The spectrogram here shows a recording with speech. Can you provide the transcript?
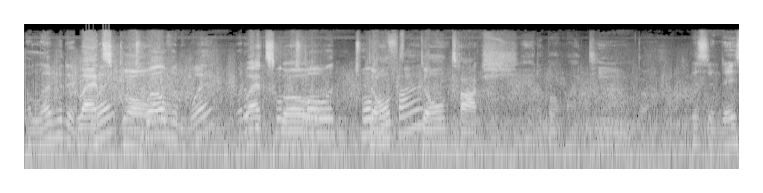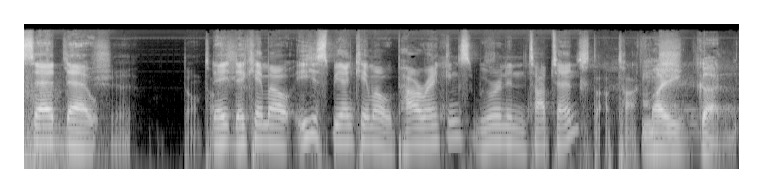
Eleven and Let's what? go. Twelve and what? what are we, let's tw- go. Twelve and, 12 don't and five. don't talk shit about my team, though. Listen, they said that oh, Shit. They they came out. ESPN came out with power rankings. We weren't in the top ten. Stop talking. My God,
